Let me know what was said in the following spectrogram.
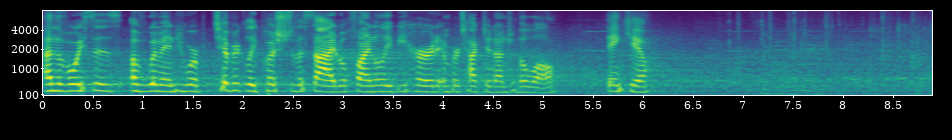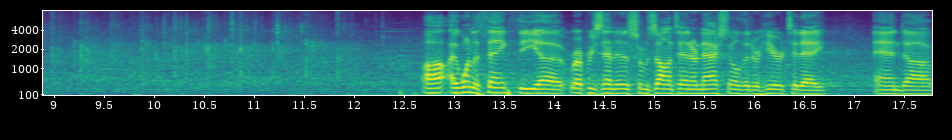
and the voices of women who are typically pushed to the side will finally be heard and protected under the law. Thank you. Uh, I want to thank the uh, representatives from Zonta International that are here today, and uh,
